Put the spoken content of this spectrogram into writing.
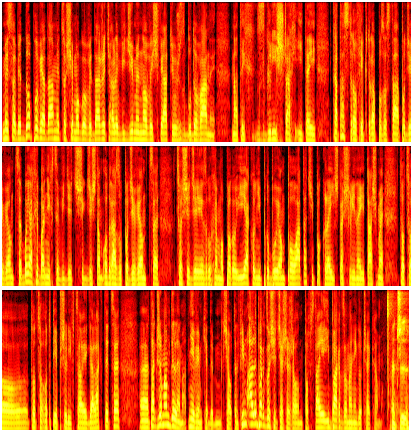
My sobie dopowiadamy, co się mogło wydarzyć, ale widzimy nowy świat już zbudowany na tych zgliszczach i tej katastrofie, która pozostała po dziewiątce, bo ja chyba nie chcę widzieć gdzieś tam od razu po dziewiątce, co się dzieje z ruchem oporu i jak oni próbują połatać i pokleić na ślinę i taśmę to, co, to, co odpieprzyli w całej galaktyce. E, także mam dylemat. Nie wiem, kiedy bym chciał ten film, ale bardzo się cieszę, że on powstaje i bardzo na niego czekam. Znaczy,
